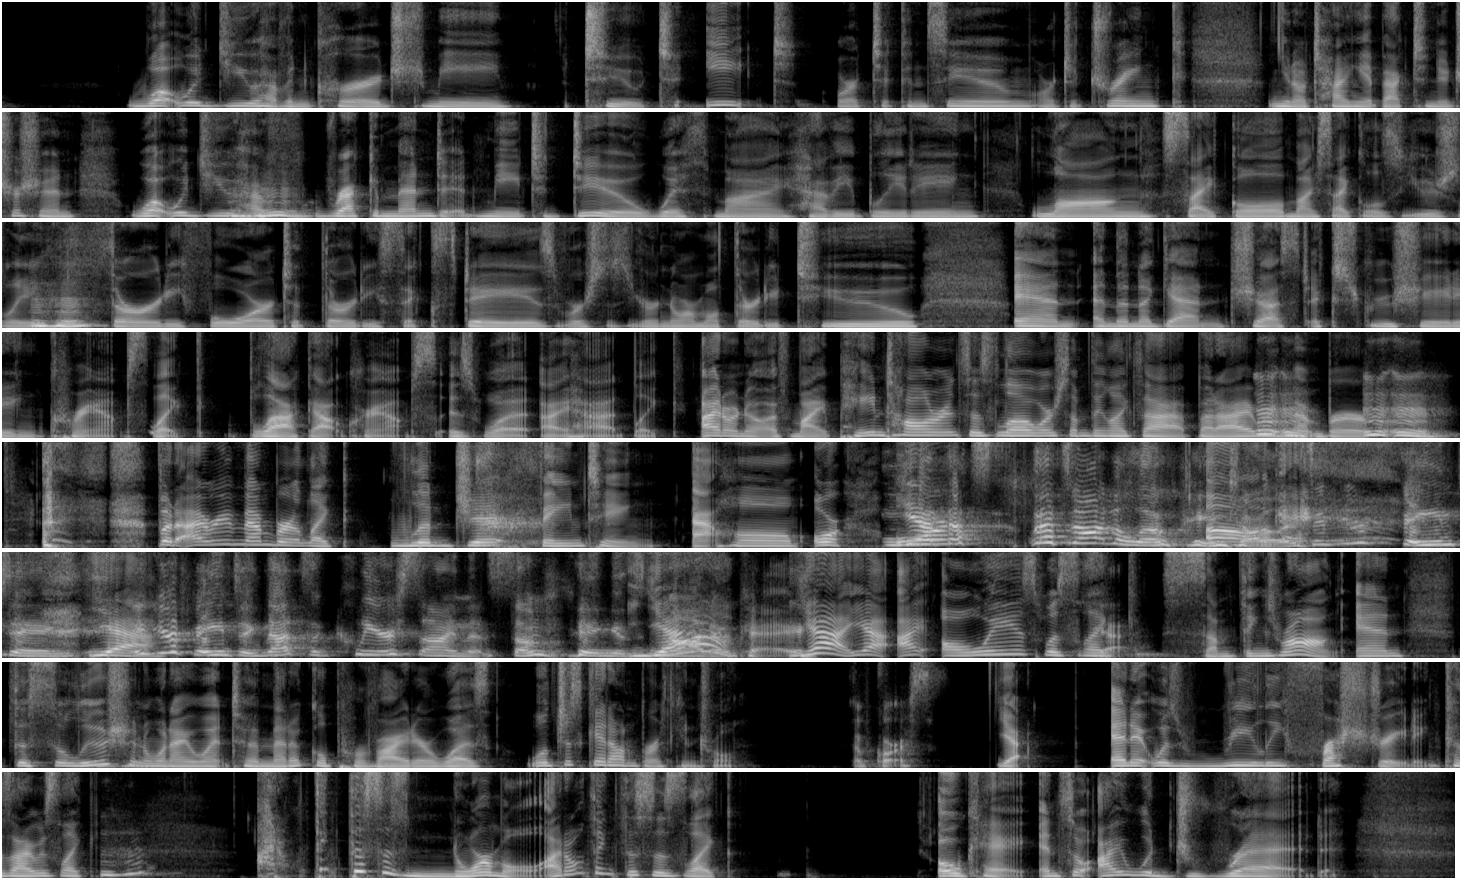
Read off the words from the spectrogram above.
what would you have encouraged me to to eat or to consume or to drink, you know, tying it back to nutrition, what would you mm-hmm. have recommended me to do with my heavy bleeding long cycle? My cycle is usually mm-hmm. 34 to 36 days versus your normal 32. And and then again, just excruciating cramps. Like blackout cramps is what I had. Like, I don't know if my pain tolerance is low or something like that, but I remember, mm-mm. but I remember like legit fainting at home or, or, yeah that's that's not a low pain oh, tolerance okay. if you're fainting yeah if you're fainting that's a clear sign that something is yeah. not okay yeah yeah i always was like yeah. something's wrong and the solution mm-hmm. when i went to a medical provider was well just get on birth control of course yeah and it was really frustrating because i was like mm-hmm. I don't think this is normal. I don't think this is like okay. And so I would dread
